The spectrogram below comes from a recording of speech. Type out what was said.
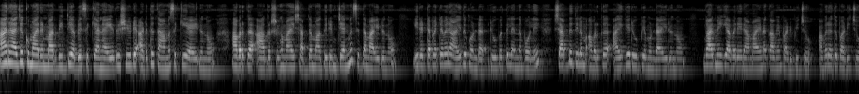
ആ രാജകുമാരന്മാർ വിദ്യ അഭ്യസിക്കാനായി ഋഷിയുടെ അടുത്ത് താമസിക്കുകയായിരുന്നു. അവർക്ക് ആകർഷകമായ ശബ്ദമാധുര്യം ജന്മസിദ്ധമായിരുന്നു. ഇരട്ടപ്പെട്ടവരായതുകൊണ്ട് രൂപത്തിൽ എന്ന പോലെ ശബ്ദത്തിലും അവർക്ക് ഐകരൂപ്യമുണ്ടായിരുന്നു. വാൽമീകി അവരെ രാമായണ കാവ്യം പഠിപ്പിച്ചു. അവരത് പഠിച്ചു.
